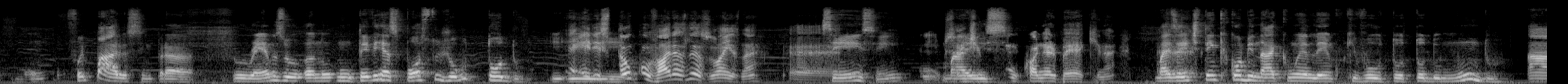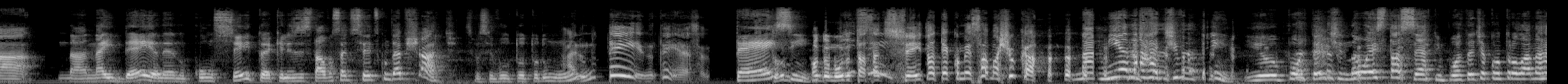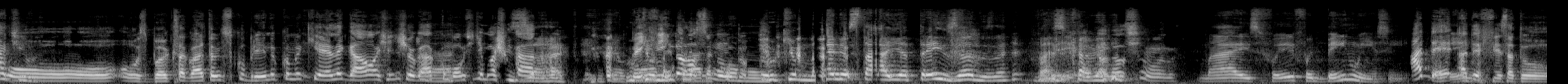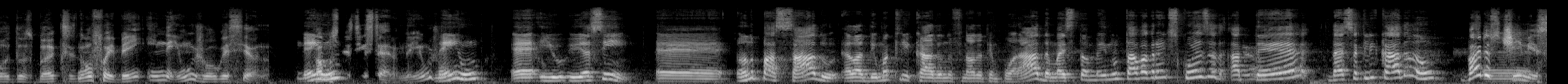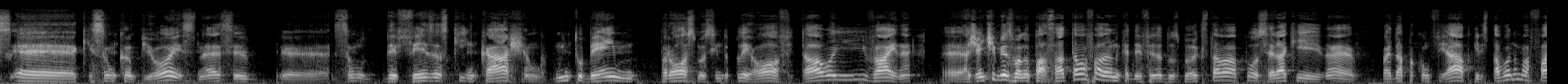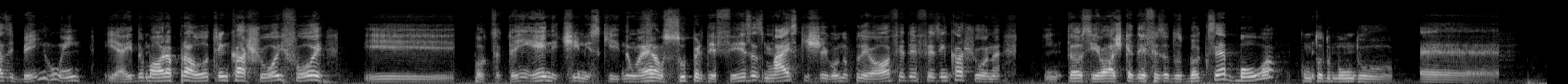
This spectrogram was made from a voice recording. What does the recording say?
Foi páreo, assim, para o Rams. O- não, não teve resposta o jogo todo. E- É, eles estão com várias lesões, né? É, Sim, sim. Mas- Um cornerback, né? Mas a gente tem que combinar que um elenco que voltou todo mundo, a, na, na ideia, né, no conceito, é que eles estavam satisfeitos com o depth chart. Se você voltou todo mundo, Ah, não tem, não tem essa. Tem Todo, sim. todo mundo Tem tá sim. satisfeito até começar a machucar. Na minha narrativa tem. E o importante não é estar certo, o importante é controlar a narrativa. O- os Bucks agora estão descobrindo como é que é legal a gente jogar É. com um monte de machucado, né? Exato. Bem-vindo ao nosso mundo. O que o Niners tá aí há três anos, né? É o Basicamente. nosso mundo. Mas foi, foi bem ruim, assim. A, de- a defesa do- dos Bucks não foi bem em nenhum jogo esse ano. Nenhum. Vamos ser sinceros, nenhum jogo. Nenhum. É, e, e assim, é, ano passado ela deu uma clicada no final da temporada, mas também não tava grandes coisas até dar essa clicada, não. Vários times é, que são campeões, né? cê, é, são defesas que encaixam muito bem próximo assim do playoff e tal, e vai, né? É, a gente mesmo ano passado tava falando que a defesa dos Bucks tava, pô, será que né, vai dar pra confiar? Porque eles estavam numa fase bem ruim. E aí de uma hora pra outra encaixou e foi. E pô, tem N times que não eram super defesas, mas que chegou no playoff e a defesa encaixou, né? Então, assim, eu acho que a defesa dos Bucks é boa, com todo mundo é,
